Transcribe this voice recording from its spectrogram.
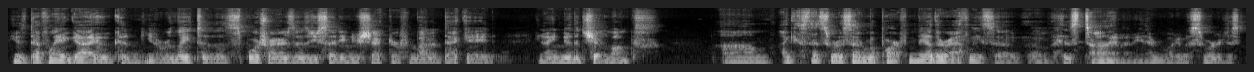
he was definitely a guy who could, you know, relate to the sports writers. As you said, he knew Shecter for about a decade. You know, he knew the Chipmunks. Um, I guess that sort of set him apart from the other athletes of, of his time. I mean, everybody was sort of just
